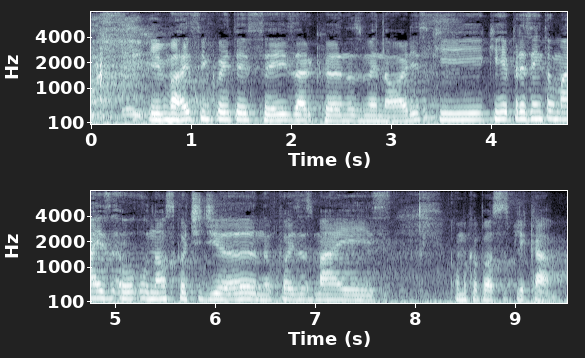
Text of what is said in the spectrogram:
e mais 56 arcanos menores que, que representam mais o, o nosso cotidiano, coisas mais. Como que eu posso explicar?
